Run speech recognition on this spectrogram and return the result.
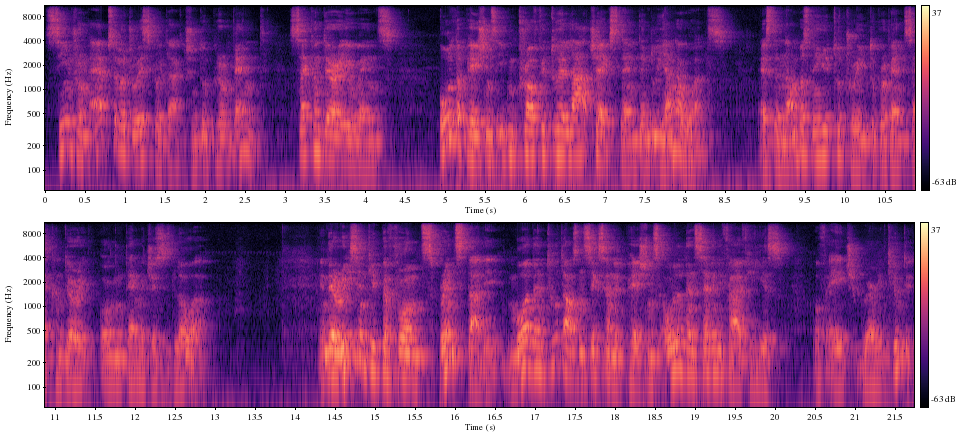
Seen from absolute risk reduction to prevent secondary events, older patients even profit to a larger extent than do younger ones, as the numbers needed to treat to prevent secondary organ damages is lower. In the recently performed SPRINT study, more than 2,600 patients older than 75 years of age were included.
